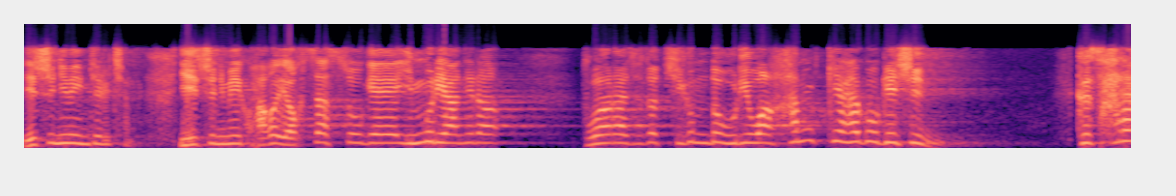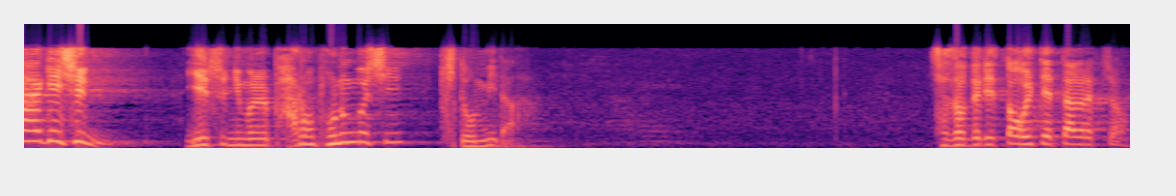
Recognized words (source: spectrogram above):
예수님의 임재를 체험. 예수님이 과거 역사 속의 인물이 아니라 부활하셔서 지금도 우리와 함께 하고 계신 그 살아계신 예수님을 바로 보는 것이 기도입니다. 사도들이 떡을 뗐다 그랬죠.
